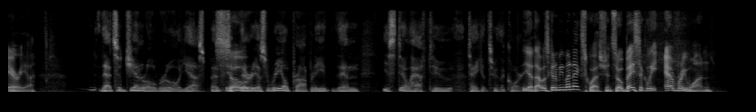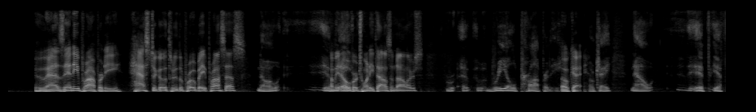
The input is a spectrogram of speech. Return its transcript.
area. That's a general rule, yes. But so, if there is real property, then you still have to take it through the court. Yeah, that was going to be my next question. So basically, everyone who has any property has to go through the probate process. No, if I mean, they- over twenty thousand dollars. Real property. Okay. Okay. Now, if if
